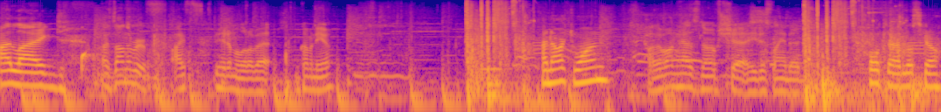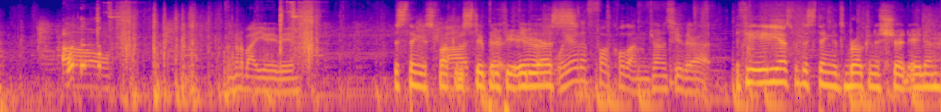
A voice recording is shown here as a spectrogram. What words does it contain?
I lagged. Oh, I was on the roof. I hit him a little bit. I'm coming to you. I knocked one. Other one has no shit. He just landed. Both dead. Let's go. Oh, I'm gonna buy UAV. This thing is fucking Uh, stupid if you they're- ADS. Where the fuck? Hold on. I'm trying to see where they're at. If you ADS with this thing, it's broken as shit, Aiden.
